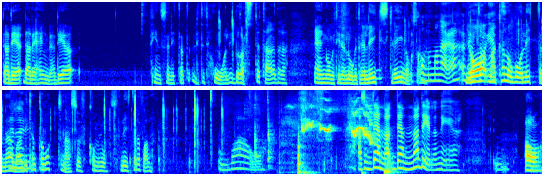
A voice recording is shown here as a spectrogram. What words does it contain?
där, det, där det hängde. Det finns ett litet, litet hål i bröstet här där en gång i tiden låg ett relikskrin också. Kommer man nära Ja, man kan nog gå lite närmare. Eller- Vi kan ta bort den här så kommer vi åt lite i alla fall. Wow. Alltså denna, denna delen är... Ja,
